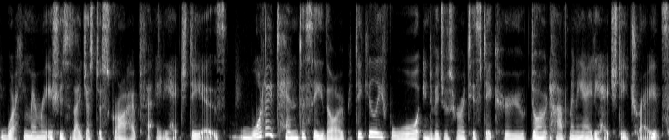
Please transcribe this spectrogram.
working memory issues as I just described for ADHDers. What I tend to see, though, particularly for individuals who are autistic who don't have many ADHD traits,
